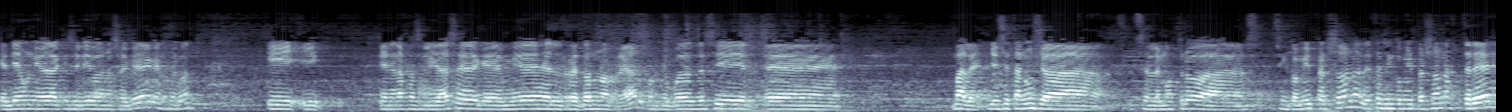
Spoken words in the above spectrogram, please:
que tiene un nivel adquisitivo de no sé qué, que no sé cuánto. Y, y tiene la facilidad esa de que mides el retorno real, porque puedes decir, eh, Vale, yo hice este anuncio, a- se le mostró a 5.000 personas, de estas 5.000 personas, 3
